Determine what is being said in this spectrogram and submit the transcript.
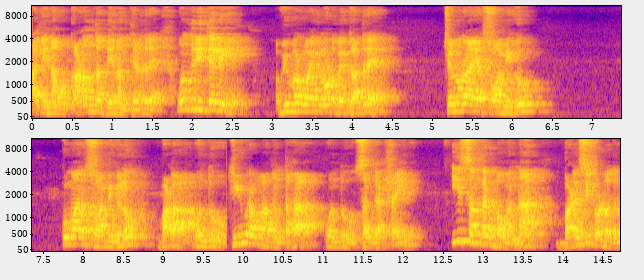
ಅಲ್ಲಿ ನಾವು ಕಾಣುವಂಥದ್ದು ಏನಂತ ಹೇಳಿದ್ರೆ, ಒಂದು ರೀತಿಯಲ್ಲಿ ವಿವರವಾಗಿ ನೋಡಬೇಕಾದ್ರೆ ಚಲುರಾಯ ಸ್ವಾಮಿಗೂ ಕುಮಾರಸ್ವಾಮಿಗೂ ಬಹಳ ಒಂದು ತೀವ್ರವಾದಂತಹ ಒಂದು ಸಂಘರ್ಷ ಇದೆ. ಈ ಸಂದರ್ಭವನ್ನು ಬಳಸಿಕೊಳ್ಳೋದ್ರ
